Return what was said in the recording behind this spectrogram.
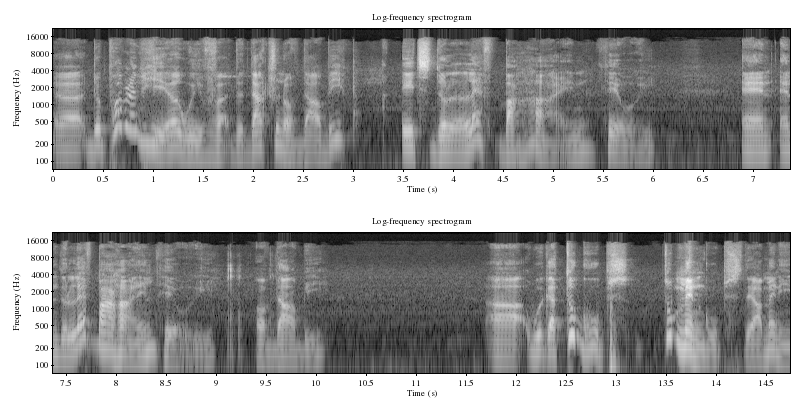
uh, the problem here with uh, the doctrine of Darby, it's the left behind theory. And, and the left behind theory of Darby, uh, we got two groups, two main groups. There are many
